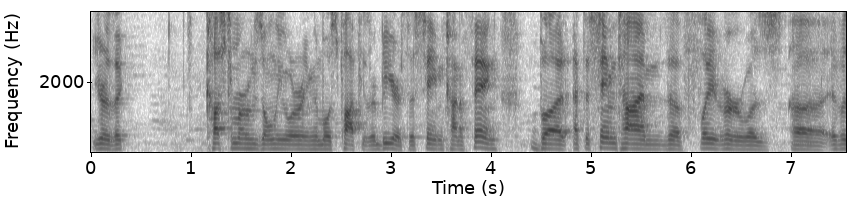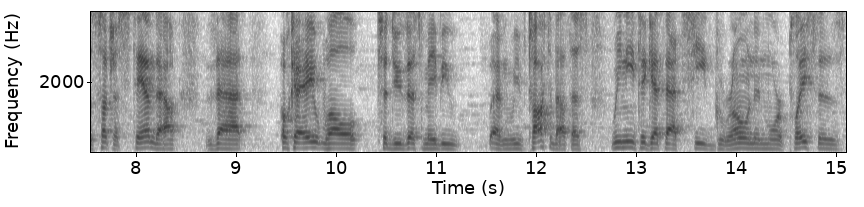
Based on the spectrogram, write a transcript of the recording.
you're the customer who's only ordering the most popular beer. It's the same kind of thing, but at the same time, the flavor was uh, it was such a standout that okay, well, to do this, maybe, and we've talked about this, we need to get that seed grown in more places.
